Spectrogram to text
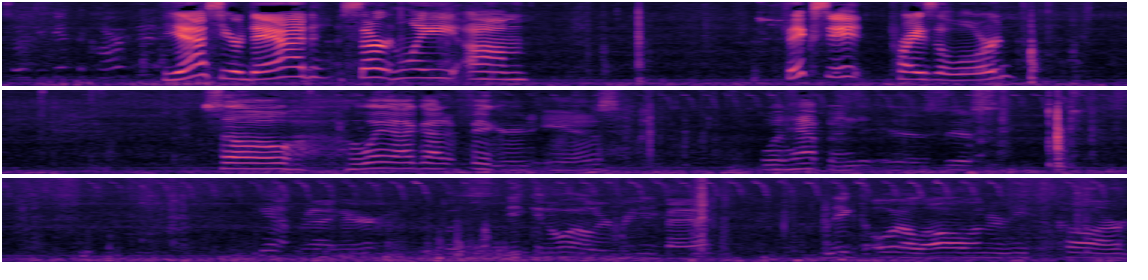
So did you get the car fixed? Yes, your dad certainly um, fixed it. Praise the Lord. So the way I got it figured is what happened is this gap right here was leaking oil really bad. Leaked oil all underneath the car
